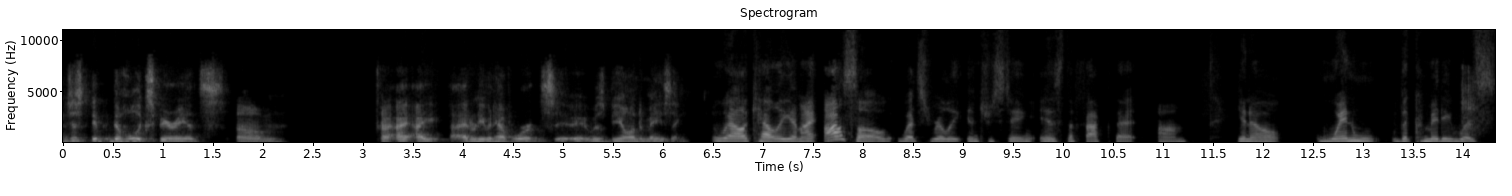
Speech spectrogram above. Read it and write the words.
just it, the whole experience um, I, I, I don't even have words. It, it was beyond amazing. Well, Kelly, and I also, what's really interesting is the fact that, um, you know, when the committee was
